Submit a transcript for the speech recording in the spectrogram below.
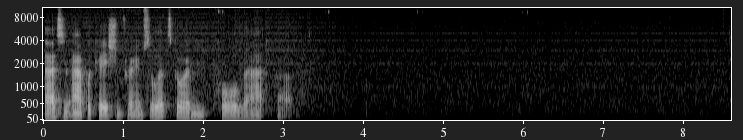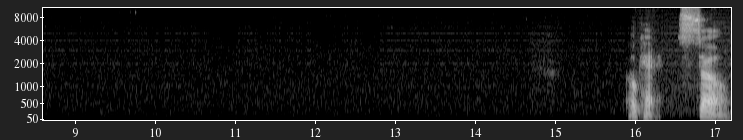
That's an application frame, so let's go ahead and pull that up. Okay, so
